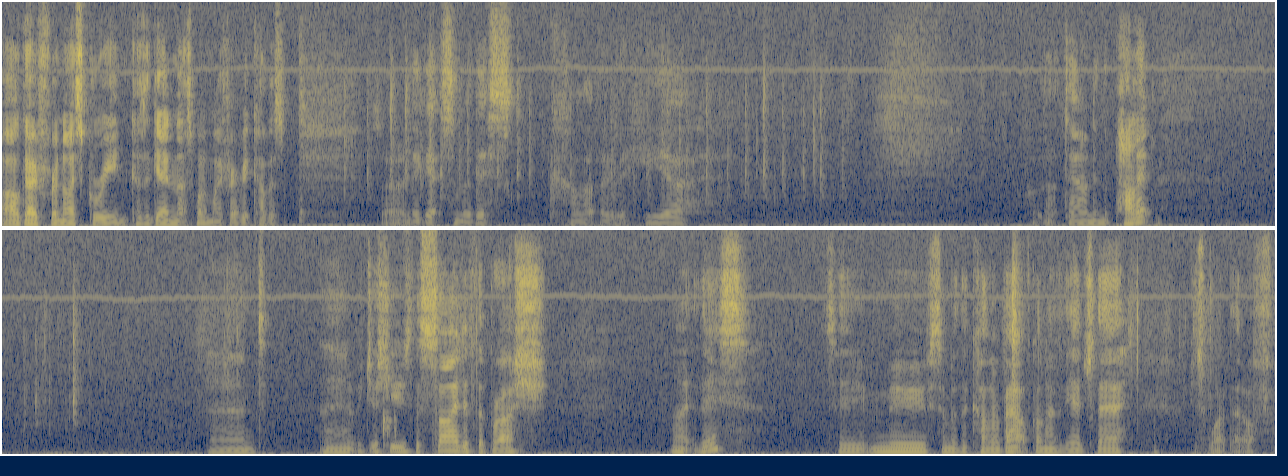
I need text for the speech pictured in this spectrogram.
I'll go for a nice green because again that's one of my favourite colours. So I'm to get some of this colour over here. Put that down in the palette. And then we just use the side of the brush like this to move some of the colour about. I've gone over the edge there. Just wipe that off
